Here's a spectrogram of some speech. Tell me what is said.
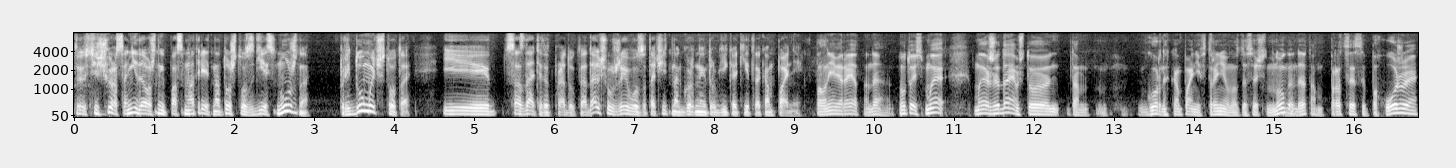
То есть, еще раз, они должны посмотреть на то, что здесь нужно, придумать что-то и создать этот продукт, а дальше уже его заточить на горные другие какие-то компании. Вполне вероятно, да. Ну, то есть мы, мы ожидаем, что там горных компаний в стране у нас достаточно много, mm-hmm. да, там процессы похожие.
